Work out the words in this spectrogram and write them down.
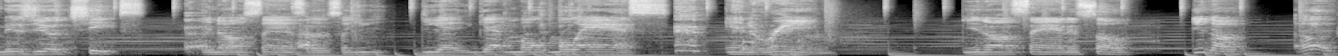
miss your cheeks. You know what I'm saying? So so you you got you got more more ass in the ring. You know what I'm saying? And so you know. Uh,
